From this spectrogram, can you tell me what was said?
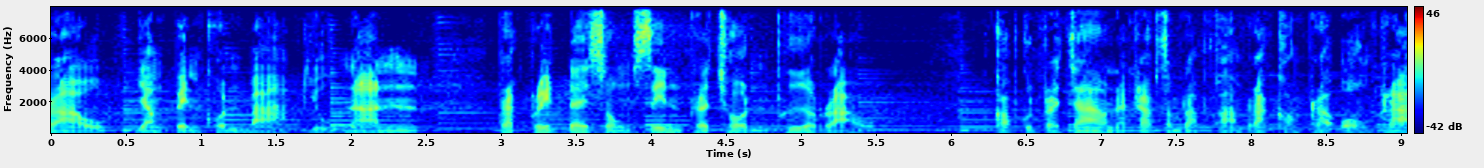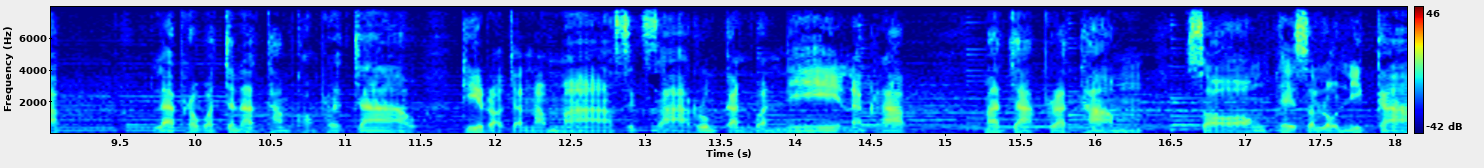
เรายังเป็นคนบาปอยู่นั้น พระคริสต์ได้ทรงสิ้นพระชนเพื่อเรา ขอบคุณพระเจ้านะครับสำหรับความรักของพระองค์ครับ และพระวจนะธรรมของพระเจ้าที่เราจะนำมาศึกษาร่วมกันวันนี้นะครับ มาจากพระธรรม 2 เทสโลนิกา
